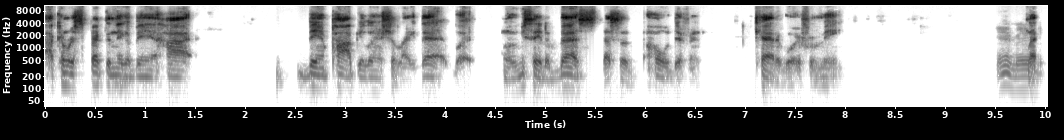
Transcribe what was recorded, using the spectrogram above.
I can respect a nigga being hot, being popular and shit like that. But when we say the best, that's a whole different category for me. Yeah, man. Like-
